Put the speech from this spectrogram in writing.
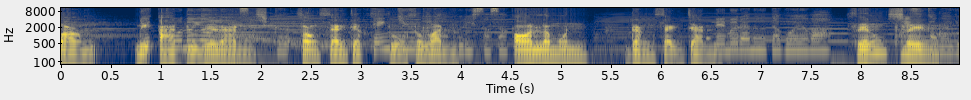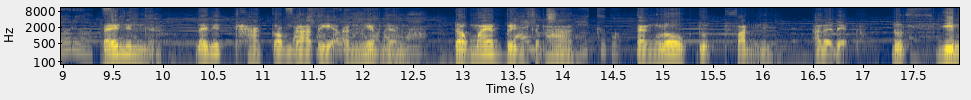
ว่างมิอาจอยู่ที่นั้นส่องแสงจากสวงสวรรค์อ่อนละมุนดังแสงจันทร์ เสียงเพลงและนินและนิทากล่อมราตรีอันเงียบงัน ดอกไม้เบ่งสภาพ แต่งโลกดุดฝัน อะไรเด็ดดุดยิ้ม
